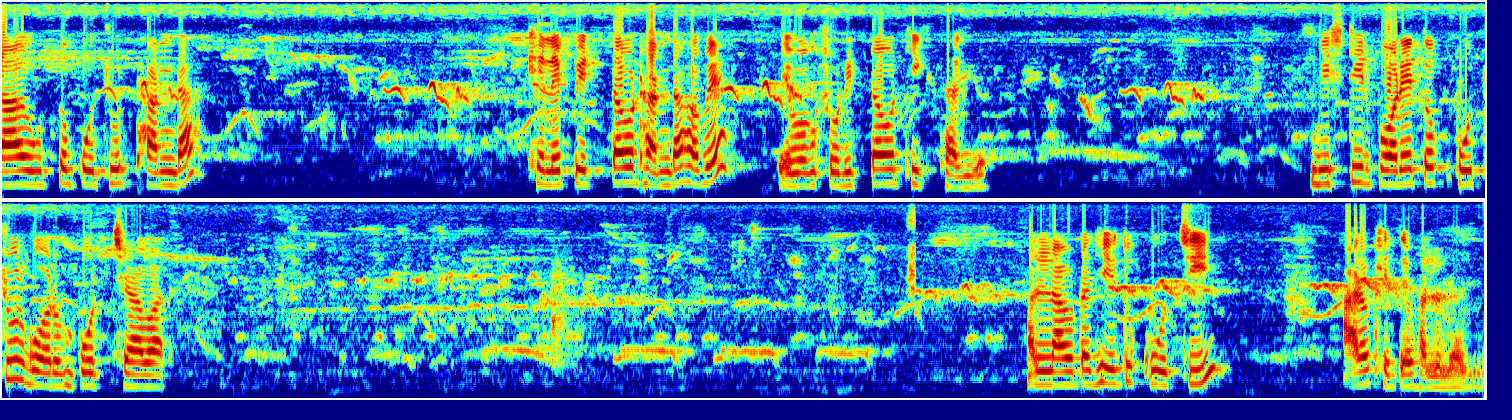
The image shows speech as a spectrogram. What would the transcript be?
লাউ তো প্রচুর ঠান্ডা। খেলে পেটটাও ঠান্ডা হবে এবং শরীরটাও ঠিক থাকবে। বৃষ্টির পরে তো প্রচুর গরম পড়ছে আবার। আর লাউটা যেহেতু কচি, আরও খেতে ভালো লাগে।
